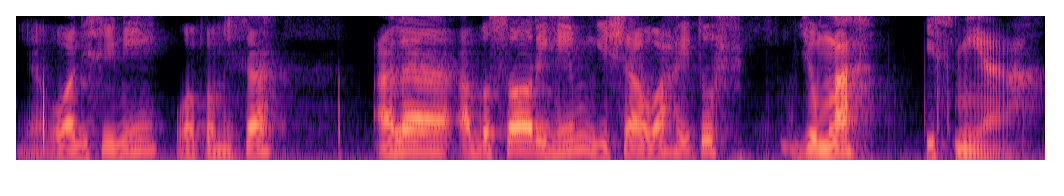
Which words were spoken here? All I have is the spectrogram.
Ya, wa di sini wa pemisah ala absarihim gisyawah itu jumlah ismiyah.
